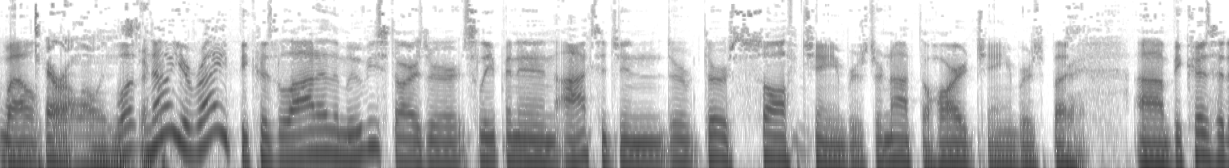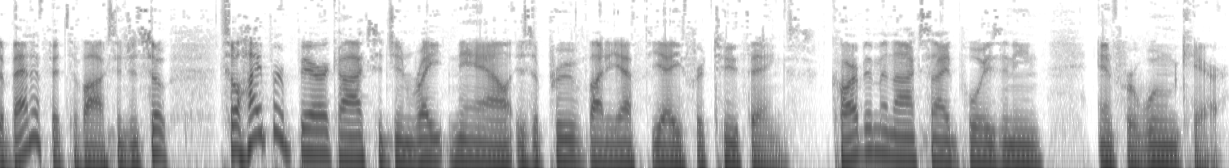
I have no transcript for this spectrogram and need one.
well, Terrell Owens. Well, no, you're right because a lot of the movie stars are sleeping in oxygen. They're they're soft chambers. They're not the hard chambers, but uh, because of the benefits of oxygen. So so hyperbaric oxygen right now is approved by the FDA for two things: carbon monoxide poisoning and for wound care.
